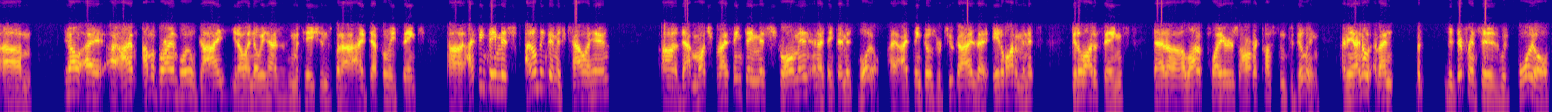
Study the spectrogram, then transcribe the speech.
Um, you know, I, I I'm a Brian Boyle guy. You know, I know he has his limitations, but I, I definitely think uh, I think they miss. I don't think they miss Callahan uh, that much, but I think they missed Stralman and I think they missed Boyle. I, I think those were two guys that ate a lot of minutes, did a lot of things that uh, a lot of players aren't accustomed to doing. I mean, I know, I mean, but the difference is with Boyle,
